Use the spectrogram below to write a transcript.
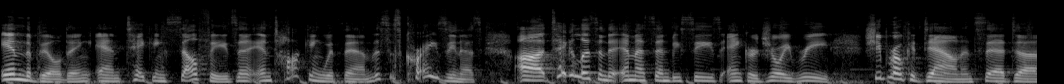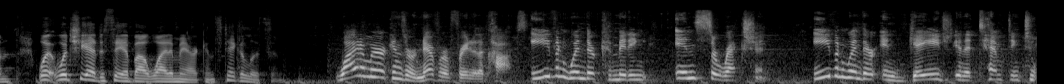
in the building and taking selfies and, and talking with them. This is craziness. Uh, take a listen to MSNBC's anchor Joy Reid. She broke it down and said um, what, what she had to say about white Americans. Take a listen. White Americans are never afraid of the cops, even when they're committing insurrection, even when they're engaged in attempting to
